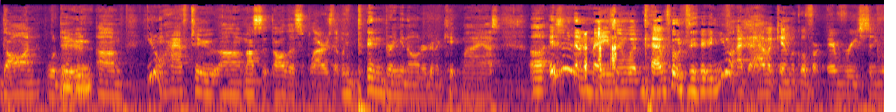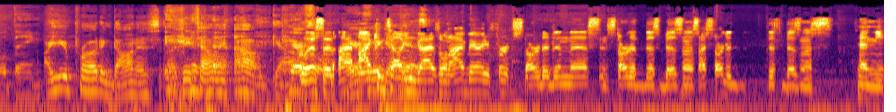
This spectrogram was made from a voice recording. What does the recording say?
Dawn will do? Mm-hmm. Um, you don't have to. Uh, my, all the suppliers that we've been bringing on are going to kick my ass. Uh, isn't it amazing what that will do? And you don't have to have a chemical for every single thing. Are you promoting Dawn as uh, detailing? oh God! Careful. Listen, I, I can go. tell you guys when I very first started in this and started this business, I started this business 10,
